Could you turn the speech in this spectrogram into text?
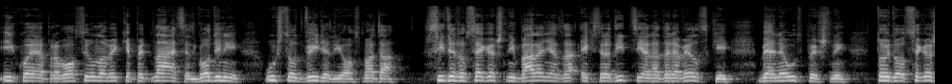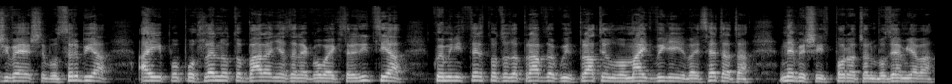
и која е правосилна веќе 15 години, уште од 2008-та. Сите до сегашни барања за екстрадиција на Даравелски беа неуспешни. Тој до сега живееше во Србија, а и по последното барање за негова екстрадиција, кој Министерството за правда го испратил во мај 2020-та, не беше испорачан во земјава.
